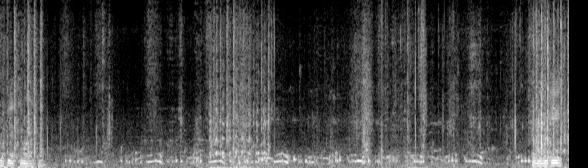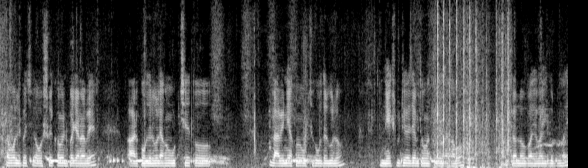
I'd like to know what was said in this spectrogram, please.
ঢুকে যাচ্ছে মনে হচ্ছে। ভিডিওটি কেমন লেগেছে অবশ্যই কমেন্ট করে জানাবে। আর কবুতরগুলো এখন উঠছে, তো লাভিনি এখনও উঠছে কবুতরগুলো। তো নেক্সট ভিডিওতে আমি তোমাকে দেখাবো। চলো বাই বাই গুড বাই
